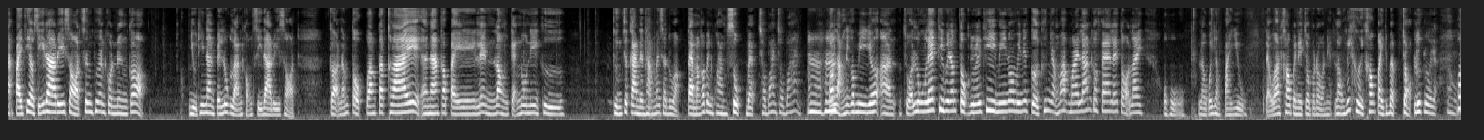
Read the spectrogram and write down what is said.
นะไปเที่ยวสีดารีสอร์ทซึ่งเพื่อนคนหนึ่งก็ อยู่ที่นั่นเป็นลูกหลานของสีดารีสอร์ทก็น้ำตกวังตะไคร้อะนะก็ไปเล่นล่องแก่งนู่นนี่คือ ถึงจะการเดินทางไม่สะดวก แต่มันก็เป็นความสุขแบบชาวบ้านชาวบ้านอืมฮึตอนหลังนี่ก็มีเยอะอ่าสวนลุงเล็กที่มีน้ำตกอยู่ในที่มีโน่นมีนี่เกิดขึ้นอย่างมากมายร้านกาแฟอะไรต่ออะไร โอ้โห เราก็ยังไปอยู่แต่ว่าเข้าไปในจปรเนี่ยเราไม่เคยเข้าไปที่แบบเจาะลึกเลยอะ่ะอืมพอ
